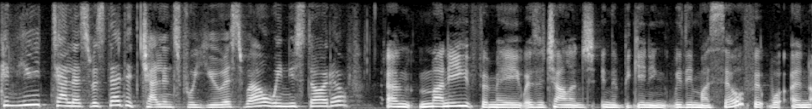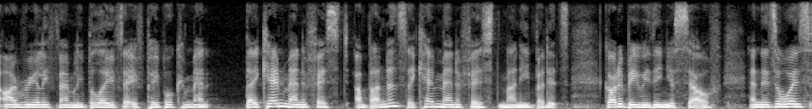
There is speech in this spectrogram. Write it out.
Can you tell us, was that a challenge for you as well when you start off? Um, money for me was a challenge in the beginning within myself, and I really firmly believe that if people can man- they can manifest abundance, they can manifest money, but it's got to be within yourself. And there's always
